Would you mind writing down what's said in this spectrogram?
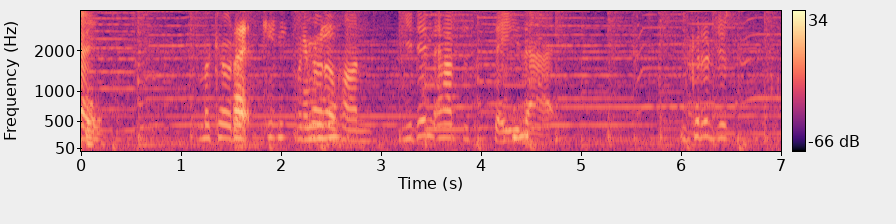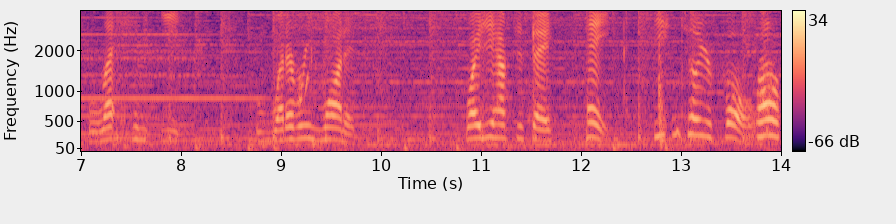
Okay. Makoto, But can you hear Makoto me? Han, you didn't have to say that. You could have just let him eat whatever he wanted. Why did you have to say, hey, eat until you're full? Hello.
